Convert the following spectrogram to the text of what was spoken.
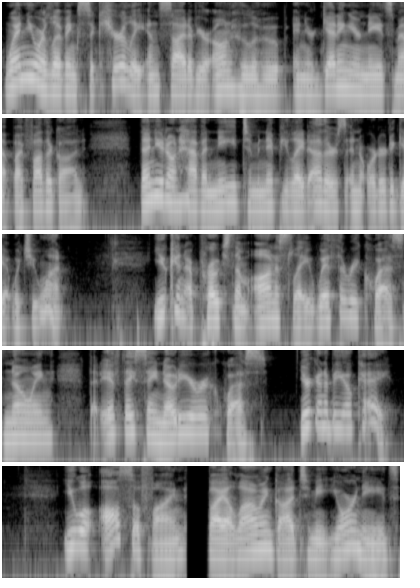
When you are living securely inside of your own hula hoop and you're getting your needs met by Father God, then you don't have a need to manipulate others in order to get what you want. You can approach them honestly with a request, knowing that if they say no to your request, you're going to be okay. You will also find by allowing God to meet your needs,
